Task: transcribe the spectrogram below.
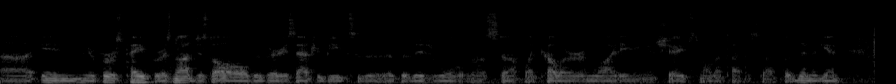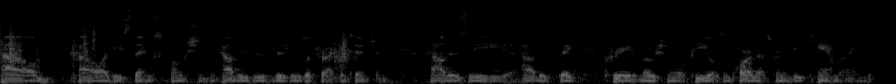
uh, in your first paper is not just all the various attributes of the, of the visual uh, stuff like color and lighting and shapes and all that type of stuff, but then again, how how are these things functioning? How do these visuals attract attention? How does the how does they create emotional appeals? And part of that's going to be camera angle.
